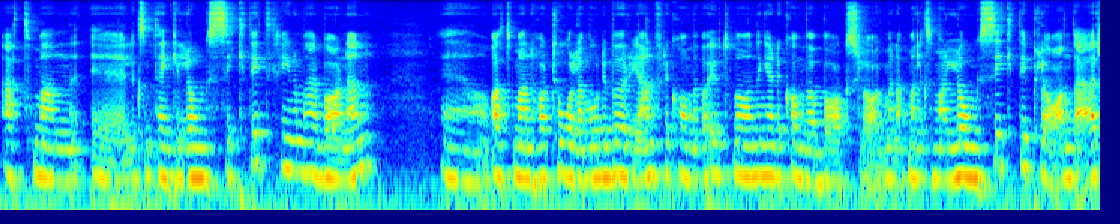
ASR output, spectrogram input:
att man eh, liksom tänker långsiktigt kring de här barnen. Eh, och att man har tålamod i början, för det kommer vara utmaningar, det kommer vara bakslag, men att man liksom har en långsiktig plan där.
